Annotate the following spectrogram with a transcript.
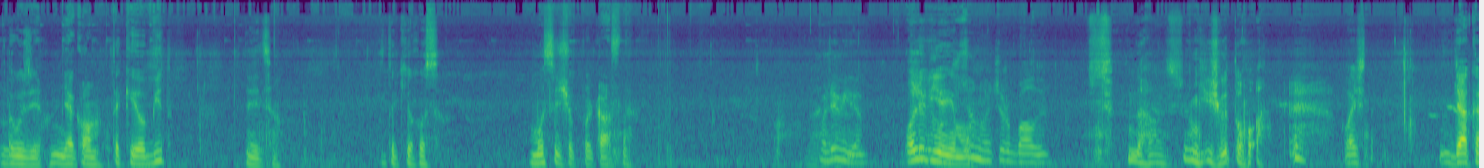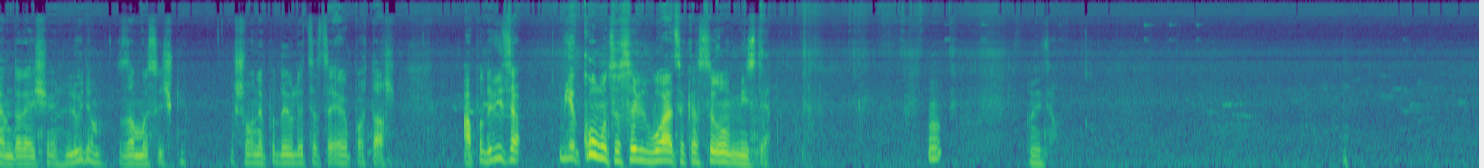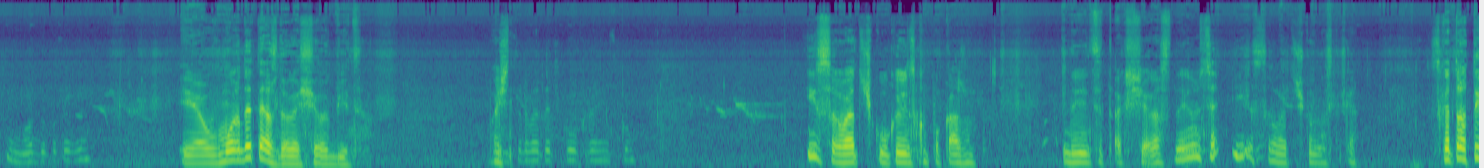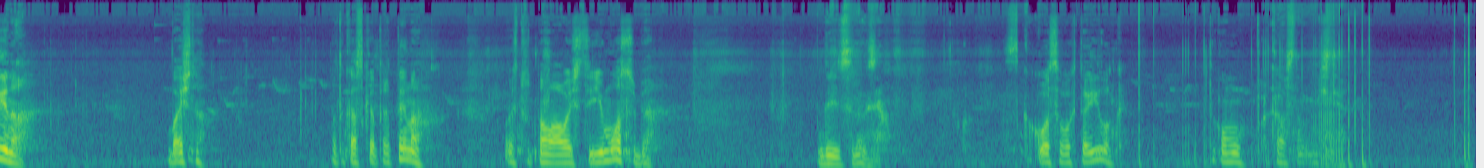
Друзі, як вам такий обід? Дивіться. З таких ось мисочок прекрасних. Олів'є. Олів'є Всю йому. ніч рубали. Да, всю ніч готова. Бачите? Дякуємо, до речі, людям за мисочки, якщо вони подивляться цей репортаж. А подивіться, в якому це все відбувається красивому місті. Ну, Дивіться. Морду покажи. І в морди теж, до речі, обід. Бачите, Серветочку українську. і серветочку українську покажемо. Дивіться, так ще раз дивимося. І серветочка у нас така. Скатертина. Бачите? Ось така скатертина. Ось тут на лавочці їмо собі. Дивіться, друзі. З кокосових тарілок в такому прекрасному місці.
